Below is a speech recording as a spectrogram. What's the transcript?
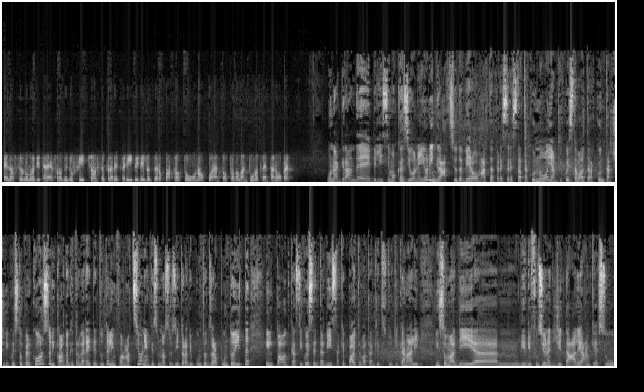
e il nostro numero di telefono dell'ufficio sempre reperibili lo 0481 48 91 39 una grande e bellissima occasione. Io ringrazio davvero Marta per essere stata con noi anche questa volta a raccontarci di questo percorso. Ricordo che troverete tutte le informazioni anche sul nostro sito radio.0.it, il podcast di questa intervista che poi trovate anche su tutti i canali insomma, di, eh, di, diffusione digitale, anche su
